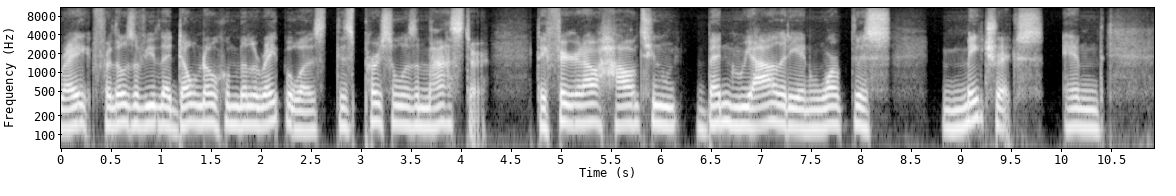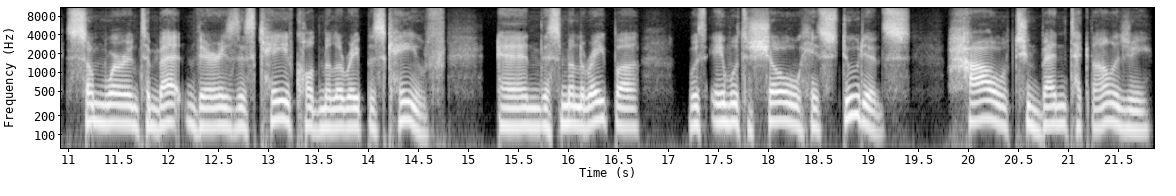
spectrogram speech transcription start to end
right? For those of you that don't know who Milarepa was, this person was a master. They figured out how to bend reality and warp this matrix. And somewhere in Tibet, there is this cave called Milarepa's cave. And this Milarepa was able to show his students how to bend technology,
